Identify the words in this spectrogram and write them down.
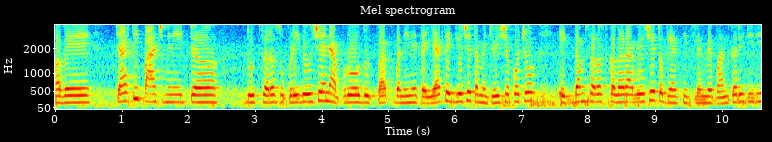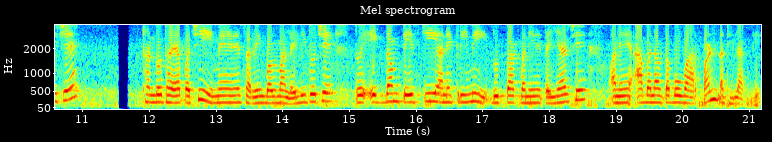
હવે ચારથી પાંચ મિનિટ દૂધ સરસ ઉકળી ગયું છે અને આપણો દૂધપાક બનીને તૈયાર થઈ ગયો છે. તમે જોઈ શકો છો, એકદમ સરસ કલર આવ્યો છે. તો ગેસની ફ્લેમ મેં બંધ કરી દીધી છે. ઠંડો થયા પછી મેં એને સર્વિંગ બાઉલમાં લઈ લીધો છે. તો એકદમ ટેસ્ટી અને ક્રીમી દૂધપાક બનીને તૈયાર છે અને આ બનાવતા બહુ વાર પણ નથી લાગતી.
